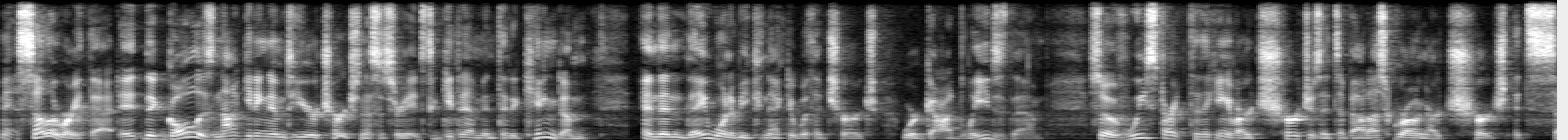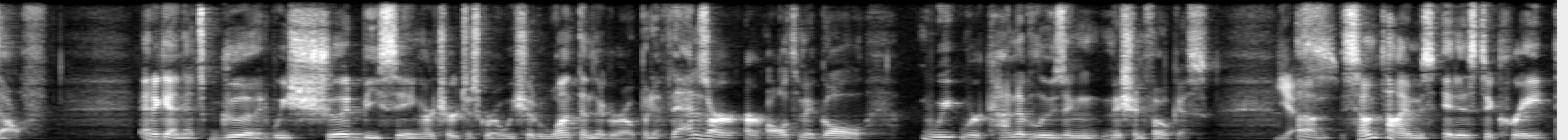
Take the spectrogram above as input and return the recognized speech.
Man, celebrate that. It, the goal is not getting them to your church necessarily. It's to get them into the kingdom, and then they want to be connected with a church where God leads them. So if we start thinking of our churches, it's about us growing our church itself. And again, that's good. We should be seeing our churches grow. We should want them to grow. But if that is our, our ultimate goal, we, we're kind of losing mission focus. Yes. Um, sometimes it is to create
